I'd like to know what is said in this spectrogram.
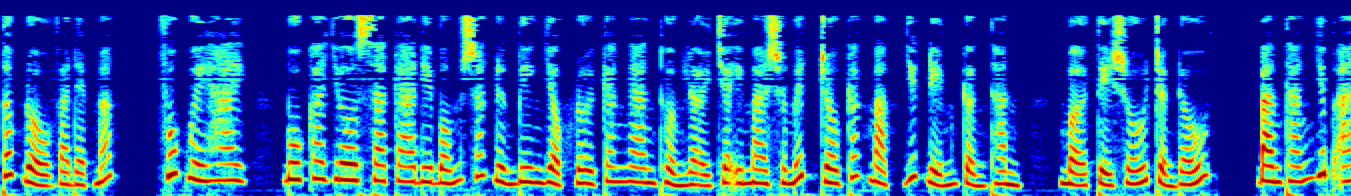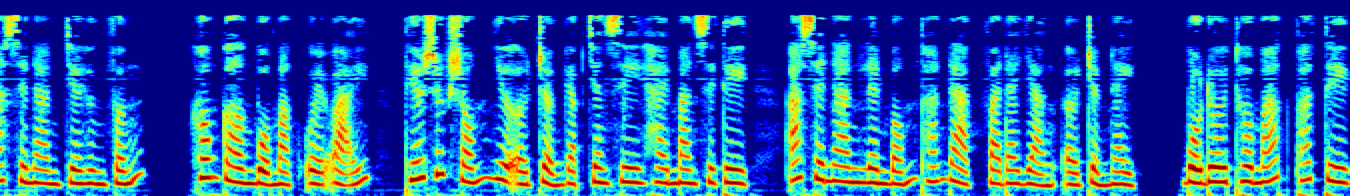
tốc độ và đẹp mắt. Phút 12, Bukayo Saka đi bóng sát đường biên dọc rồi căng ngang thuận lợi cho Imai Smith Rowe cắt mặt dứt điểm cận thành, mở tỷ số trận đấu. Bàn thắng giúp Arsenal chơi hưng phấn, không còn bộ mặt uể oải, thiếu sức sống như ở trận gặp Chelsea hay Man City. Arsenal lên bóng thoáng đạt và đa dạng ở trận này. Bộ đôi Thomas Partey,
